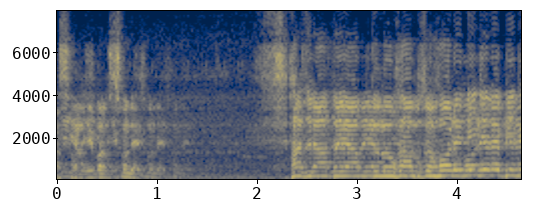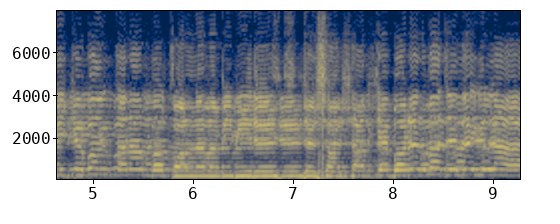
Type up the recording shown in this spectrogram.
আসেন? এবার শুনে হাজরাত আব্দুল ওহাব জোহরে নিজের বিবিকে করলেন বিবিরে যে সন্তানকে বনের মাঝে দেখলাম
